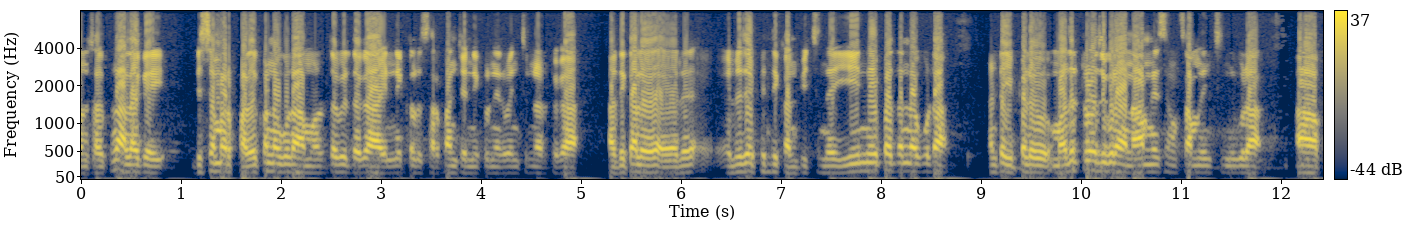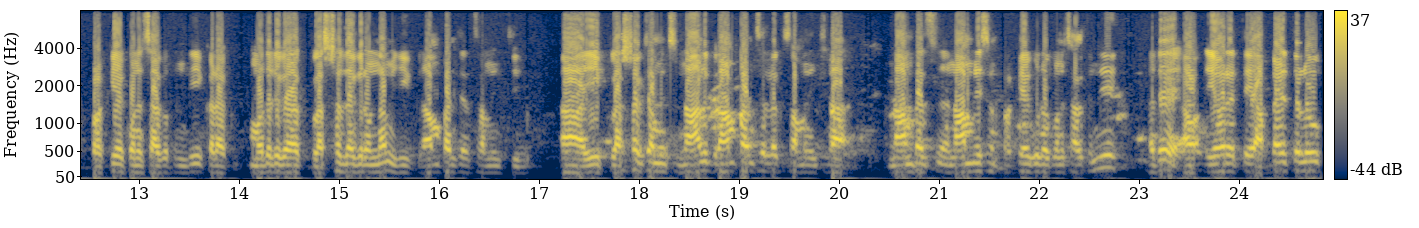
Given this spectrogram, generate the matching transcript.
కొనసాగుతుంది. అలాగే డిసెంబర్ పదకొండు కూడా మొదట విడతగా ఎన్నికలు సర్పంచ్ ఎన్నికలు నిర్వహించినట్టుగా అధికారులు ఎల- ఎలుజెప్పింది కనిపించింది. ఈ నేపథ్యంలో కూడా అంటే ఇప్పుడు మొదటి రోజు కూడా నామినేషన్ సంబంధించింది కూడా ఆ ప్రక్రియ కొనసాగుతుంది. ఇక్కడ మొదటిగా క్లస్టర్ దగ్గర ఉన్నాం. ఈ గ్రామ పంచాయతీ సంబంధించి ఆ ఈ క్లస్టర్కు సంబంధించిన నాలుగు గ్రామ పంచాయతీలకు సంబంధించిన నామినేషన్ నామినేషన్ ప్రక్రియ కూడా కొనసాగుతుంది. అదే ఎవరైతే అభ్యర్థులు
